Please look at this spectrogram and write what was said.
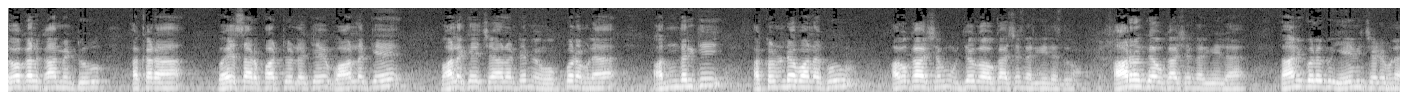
లోకల్ కామెంటు అక్కడ వైఎస్ఆర్ పార్టీ వాళ్ళకే వాళ్ళకే వాళ్ళకే చేయాలంటే మేము ఒప్పుకోవడంలే అందరికీ అక్కడ ఉండే వాళ్ళకు అవకాశం ఉద్యోగ అవకాశం కలిగలేదు ఆరోగ్య అవకాశం కలిగలే? దాని కొరకు ఏమి చేయడంలే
